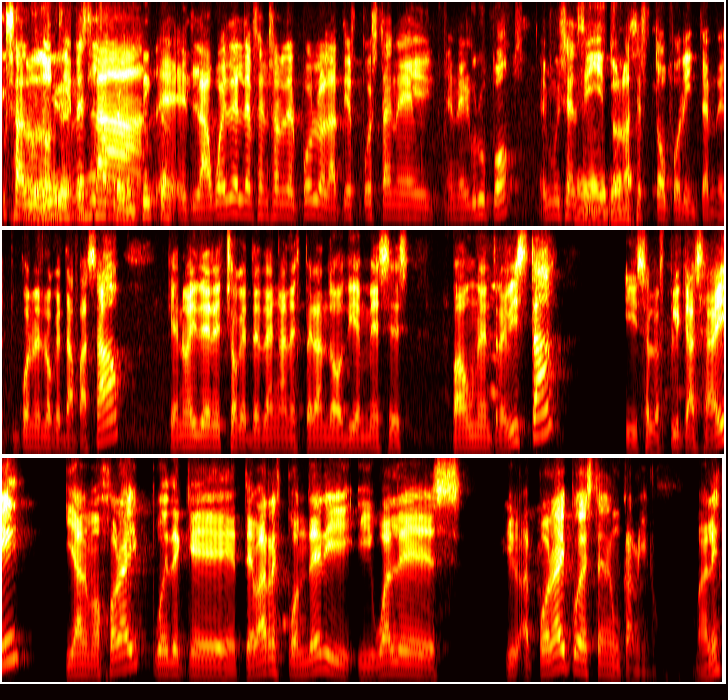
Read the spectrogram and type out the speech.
Un saludo. Tienes la, eh, la, web del Defensor del Pueblo, la tienes puesta en el, en el grupo. Es muy sencillito, lo haces todo por internet. Tú pones lo que te ha pasado que no hay derecho a que te tengan esperando 10 meses para una entrevista y se lo explicas ahí y a lo mejor ahí puede que te va a responder y igual es por ahí puedes tener un camino, ¿vale?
